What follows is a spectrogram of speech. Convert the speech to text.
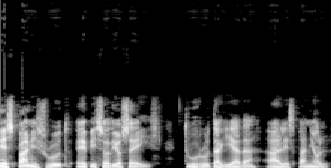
Spanish Root Episodio 6. Tu ruta guiada al español.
